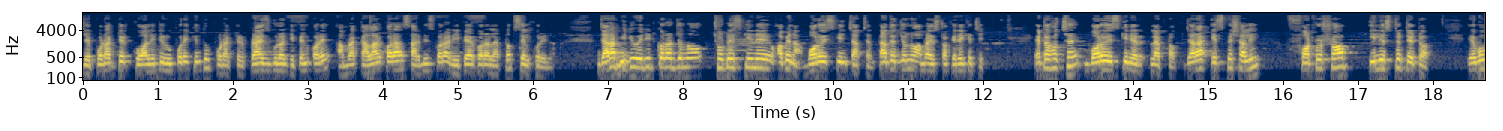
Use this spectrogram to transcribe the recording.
যে প্রোডাক্টের কোয়ালিটির উপরে কিন্তু প্রোডাক্টের প্রাইসগুলো ডিপেন্ড করে। আমরা কালার করা সার্ভিস করা রিপেয়ার করা ল্যাপটপ সেল করি না। যারা ভিডিও এডিট করার জন্য ছোট স্ক্রিনে হবে না, বড় স্ক্রিন চাচ্ছেন, তাদের জন্য আমরা স্টকে রেখেছি। এটা হচ্ছে বড় স্ক্রিনের ল্যাপটপ যারা স্পেশালি ফটোশপ ইলিস্ট্রেটর এবং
